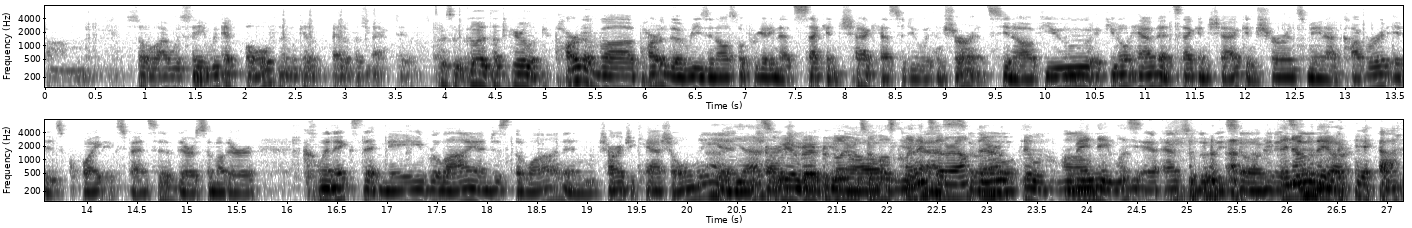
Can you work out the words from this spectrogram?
Um, so I would say we get both, then we get a better perspective. I said, go ahead, Dr. Kiriluk. Part of uh, part of the reason also for getting that second check has to do with insurance. You know, if you if you don't have that second check, insurance may not cover it. It is quite expensive. There are some other clinics that may rely on just the one and charge you cash only. Uh, and yes, we are very you familiar with some of those clinics that are yeah, out there. They will remain um, nameless. Yeah, absolutely. So I mean, They know who they are. Yeah,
